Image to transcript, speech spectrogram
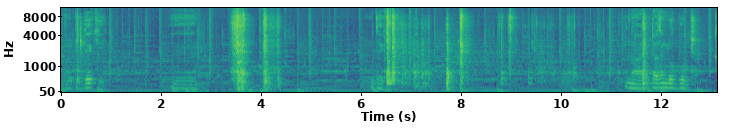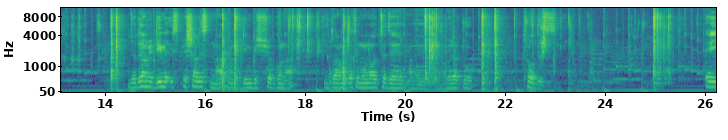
আমি একটু দেখি। দেখি। না ইট ডাজেন্ট লুক গুড যদিও আমি ডিম স্পেশালিস্ট না মানে ডিম বিশেষজ্ঞ না, কিন্তু আমার কাছে মনে হচ্ছে যে মানে it's better to throw this এই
